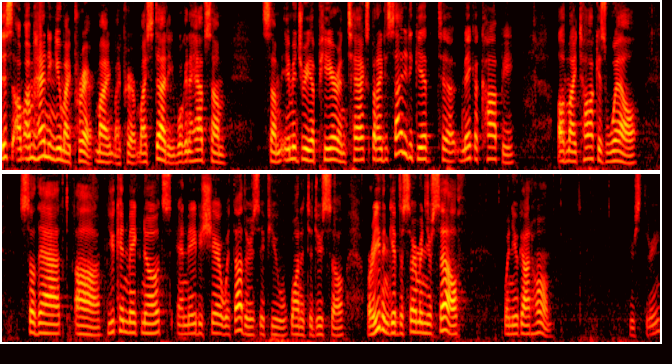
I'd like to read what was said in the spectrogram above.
this I'm handing you my prayer, my, my prayer, my study. We're going to have some some imagery up here and text, but I decided to give to make a copy of my talk as well, so that uh, you can make notes and maybe share with others if you wanted to do so, or even give the sermon yourself when you got home. Here's three.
